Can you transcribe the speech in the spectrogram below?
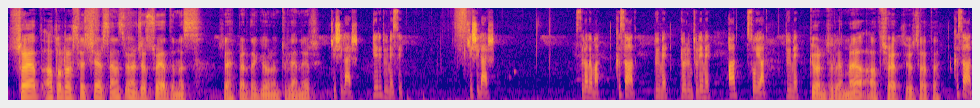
Soyad ad olarak seçerseniz önce soyadınız rehberde görüntülenir. Kişiler. Geri düğmesi. Kişiler. Sıralama. Kısa ad. Düğme. Görüntüleme. Ad. Soyad. Düğme. Görüntüleme ad soyad diyor zaten. Kısa ad.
